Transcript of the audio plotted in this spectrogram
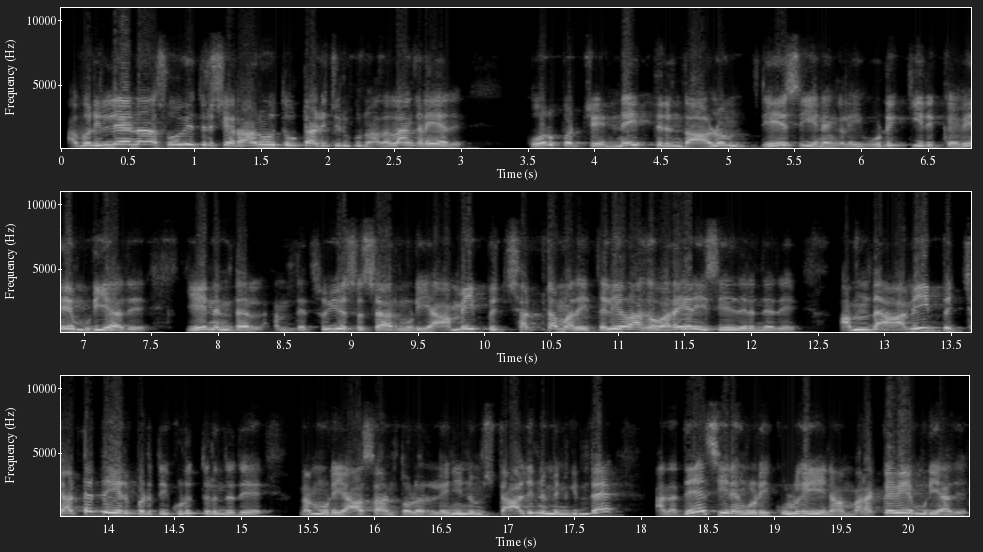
அவர் இல்லைன்னா சோவியத் ரஷ்யா ராணுவத்தை விட்டு அடிச்சிருக்கணும். அதெல்லாம் கிடையாது. கோர்பட்சே நினைத்திருந்தாலும் தேசிய இனங்களை ஒடுக்கி இருக்கவே முடியாது. ஏனென்றால் அந்த சுயசசாரனுடைய அமைப்பு சட்டம் அதை தெளிவாக வரையறை செய்திருந்தது. அந்த அமைப்பு சட்டத்தை ஏற்படுத்தி கொடுத்திருந்தது நம்முடைய ஆசான் தோழர் லெனினும் ஸ்டாலினும் என்கின்ற அந்த தேசிய இனங்களுடைய கொள்கையை நாம் மறக்கவே முடியாது.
